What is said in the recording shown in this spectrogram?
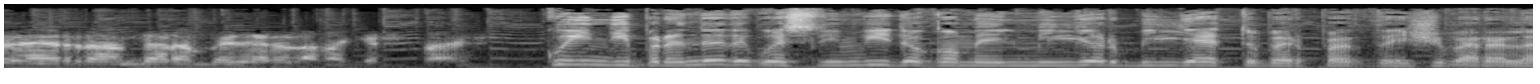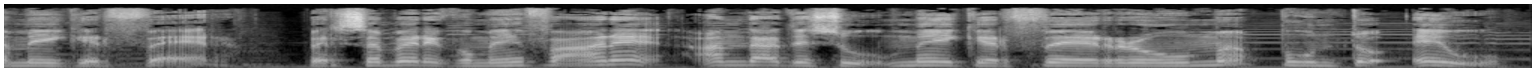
per andare a vedere la Maker Fair. Quindi prendete questo invito come il miglior biglietto per partecipare alla Maker Fair. Per sapere come fare andate su makerfairrome.eu.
